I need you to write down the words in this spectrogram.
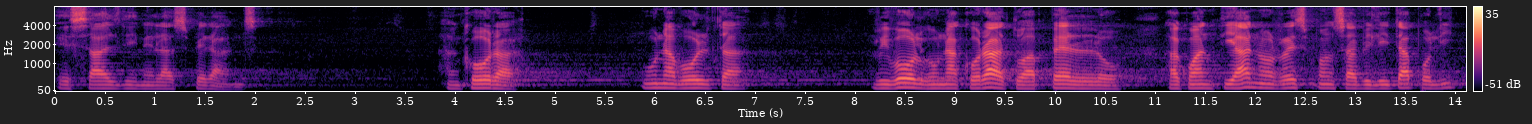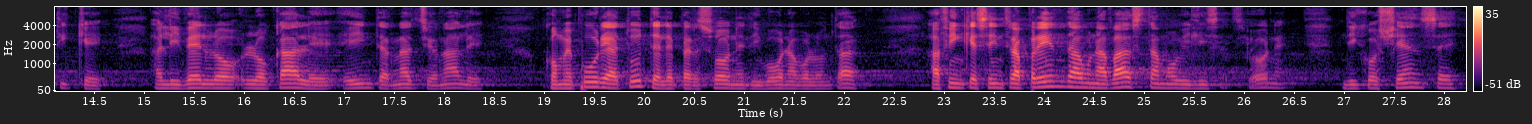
e saldi nella speranza. Ancora una volta rivolgo un accorato appello a quanti hanno responsabilità politiche a livello locale e internazionale, come pure a tutte le persone di buona volontà, affinché si intraprenda una vasta mobilitazione di coscienze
